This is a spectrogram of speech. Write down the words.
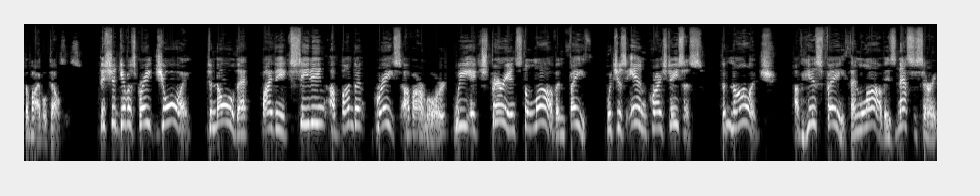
the Bible tells us. This should give us great joy to know that by the exceeding abundant grace of our Lord, we experience the love and faith which is in Christ Jesus. The knowledge of His faith and love is necessary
